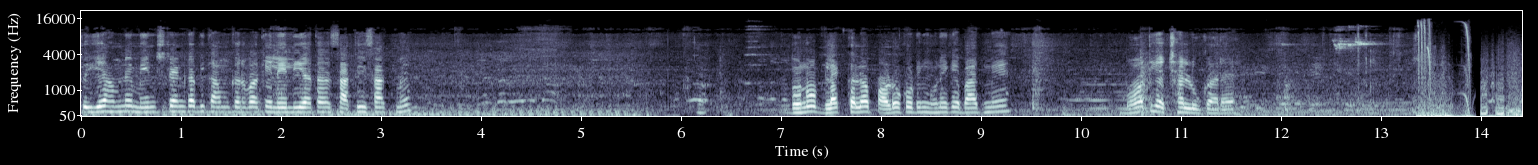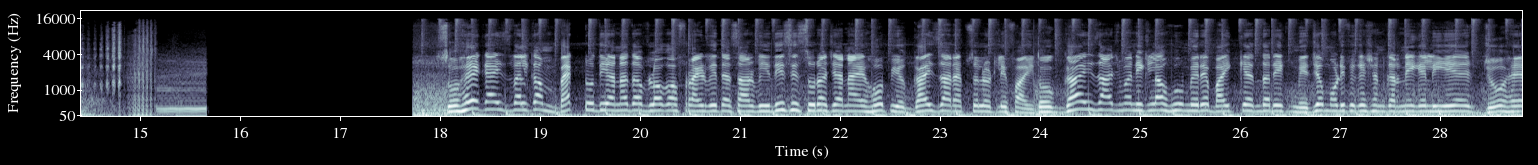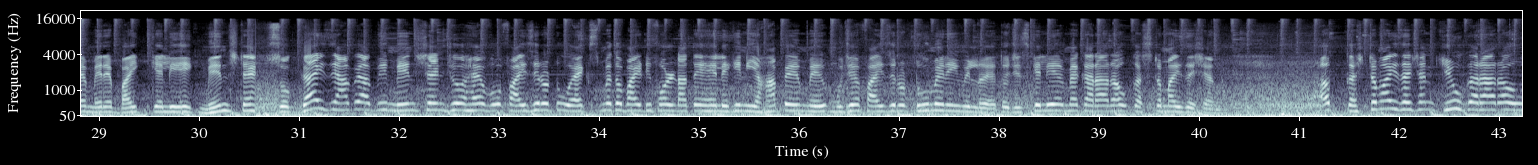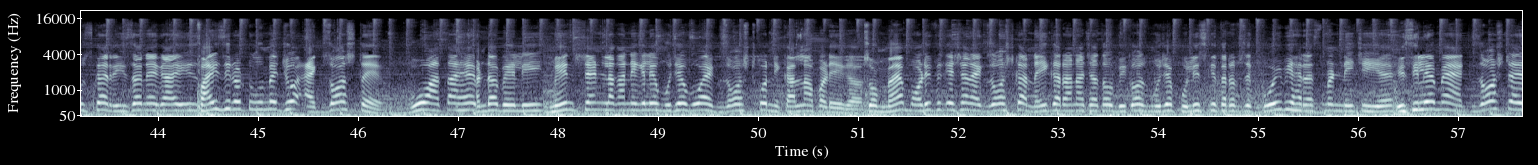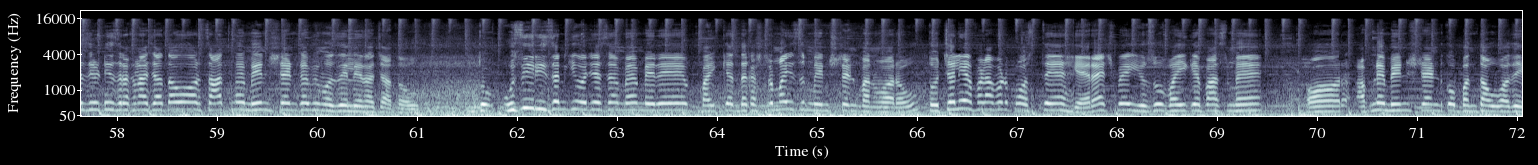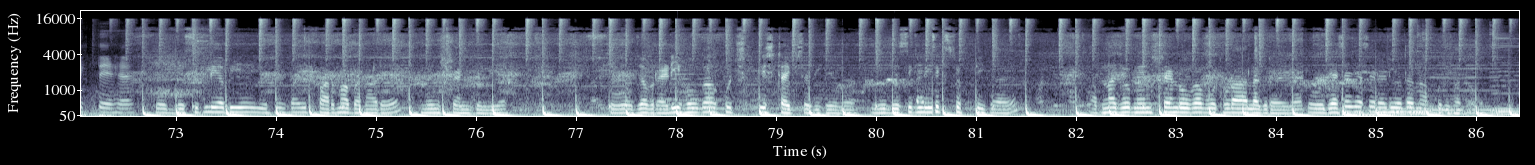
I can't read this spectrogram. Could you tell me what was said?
तो ये हमने मेन स्टैंड का भी काम करवा के ले लिया था साथ ही साथ में। दोनों ब्लैक कलर पाउडर कोटिंग होने के बाद में बहुत ही अच्छा लुक आ रहा है। So hey guys, welcome back to the another vlog of Ride with SRV. This is Suraj and I hope you guys are absolutely fine. तो guys आज मैं निकला हूँ मेरे बाइक के अंदर एक मेजर मॉडिफिकेशन करने के लिए जो है मेरे बाइक के लिए एक मेन स्टैंड सो गाइज़ यहाँ पे अभी मेन स्टैंड जो है वो 502X में तो बाई डिफ़ॉल्ट आते हैं लेकिन यहाँ पे मुझे 502 में नहीं मिल रहे तो जिसके लिए मैं करा रहा हूँ कस्टमाइजेशन अब कस्टमाइजेशन क्यों करा रहा हूँ उसका रीजन है गाइस 502 में जो एग्जॉस्ट है वो आता है अंडा बेली मेन स्टैंड लगाने के लिए मुझे वो एग्जॉस्ट को निकालना पड़ेगा. सो so, मैं मॉडिफिकेशन एग्जॉस्ट का नहीं कराना चाहता हूँ बिकॉज़ मुझे पुलिस की तरफ़ से कोई भी हेरासमेंट नहीं चाहिए. इसीलिए मैं एग्जॉस्ट एज इट इज़ रखना चाहता हूँ और साथ में मेन स्टैंड का भी मज़े लेना चाहता हूँ. तो उसी रीजन की वजह से मैं मेरे बाइक के अंदर कस्टमाइज मेन स्टैंड बनवा रहा हूँ. तो चलिए फटाफट पहुँचते हैं गैरेज पे. यूसुफ भाई के पास में और अपने मेन स्टैंड को बनता हुआ देखते हैं। तो बेसिकली अभी ये यूसुफ भाई फार्मा बना रहे हैं मेन स्टैंड के लिए। तो जब रेडी होगा, कुछ इस टाइप से दिखेगा। ये बेसिकली 650 का है। अपना जो मेन स्टैंड होगा, वो थोड़ा अलग रहेगा। तो जैसे जैसे रेडी होता है, मैं आपको दिखाता हूँ।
